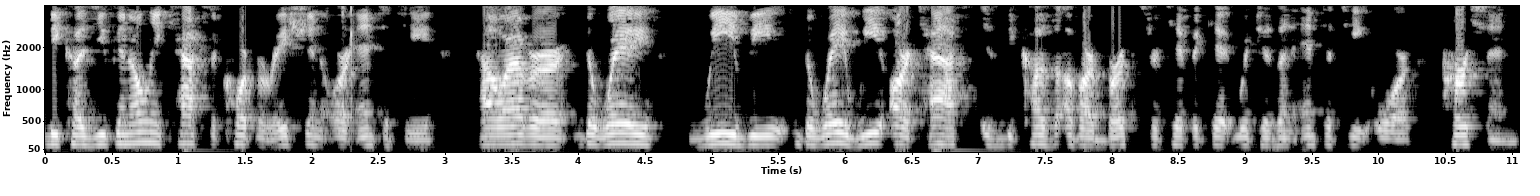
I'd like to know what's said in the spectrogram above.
because you can only tax a corporation or entity. However, the way we be the way we are taxed is because of our birth certificate, which is an entity or person.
